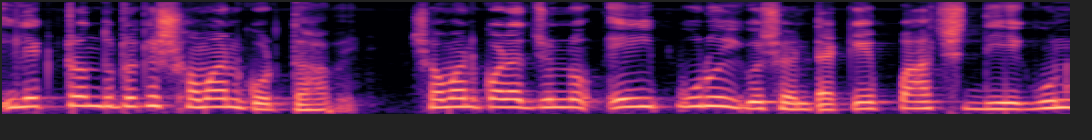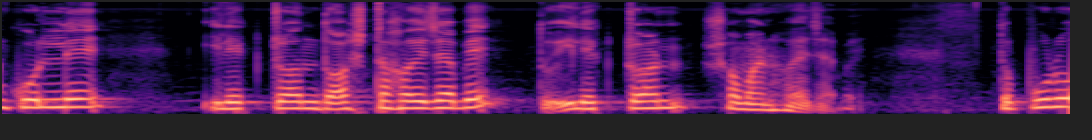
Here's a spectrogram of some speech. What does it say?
ইলেকট্রন দুটোকে সমান করতে হবে। সমান করার জন্য এই পুরো ইকুয়েশনটাকে পাঁচ দিয়ে গুণ করলে ইলেকট্রন দশটা হয়ে যাবে, তো ইলেকট্রন সমান হয়ে যাবে। তো পুরো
